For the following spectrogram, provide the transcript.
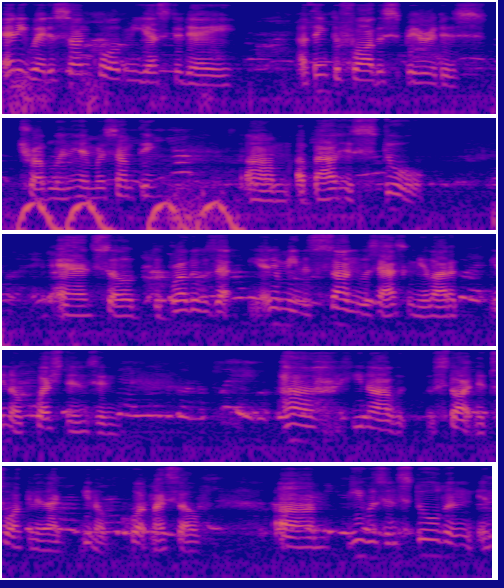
Anyway, the son called me yesterday. I think the father spirit is troubling him or something um, about his stool. And so the brother was at, I mean, the son was asking me a lot of, you know, questions and, uh, you know, I was starting to talk and then I, you know, caught myself. Um, he was installed in, in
